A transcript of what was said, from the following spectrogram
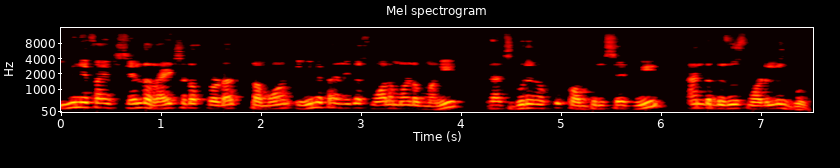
Even if I sell the right set of products, come on, even if I make a small amount of money, that's good enough to compensate me and the business model is good.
